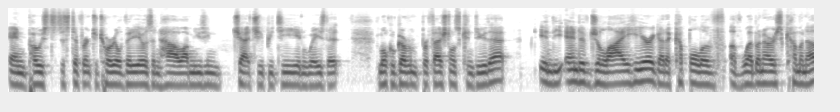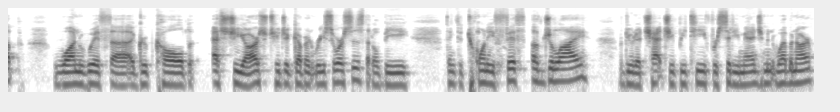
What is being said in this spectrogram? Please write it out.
and post just different tutorial videos and how I'm using Chat GPT in ways that local government professionals can do that in the end of July here. I got a couple of, of webinars coming up. One with uh, a group called SGR, Strategic Government Resources. That'll be, I think, the 25th of July. We're doing a Chat GPT for City Management webinar.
